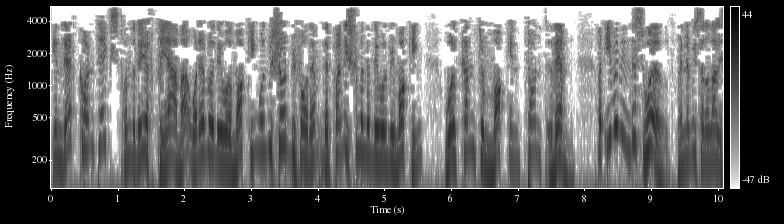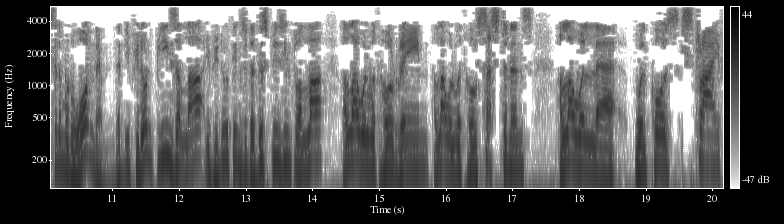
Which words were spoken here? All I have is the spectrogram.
in that context, on the day of Qiyamah, whatever they were mocking will be showed before them. The punishment that they will be mocking will come to mock and taunt them. But even in this world, when Nabi Sallallahu Alaihi Wasallam would warn them that if you don't please Allah, if you do things that are displeasing to Allah, Allah will withhold rain, Allah will withhold sustenance, Allah will uh, will cause strife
